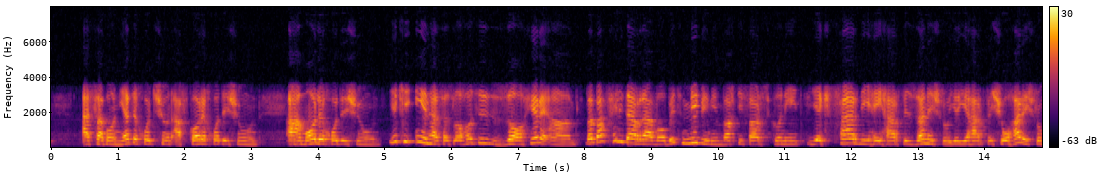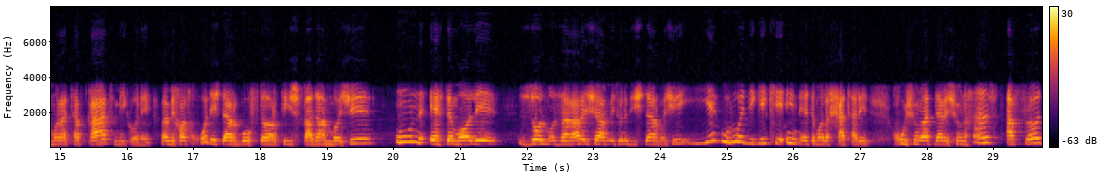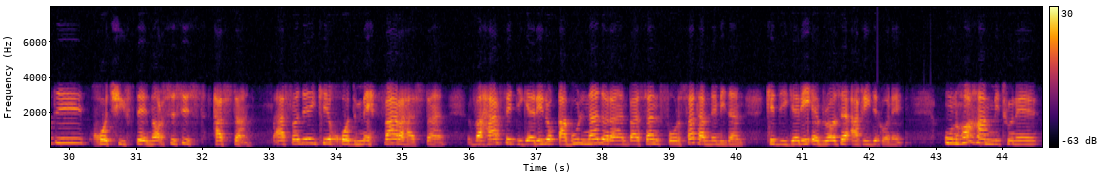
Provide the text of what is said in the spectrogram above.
عصبانیت خودشون افکار خودشون اعمال خودشون. یکی این هست از لحاظ ظاهر امر. و بعد خیلی در روابط می‌بینیم وقتی فرض کنید یک فردی هی حرف زنش رو یا یه حرف شوهرش رو مرتب قطع می‌کنه و می‌خواد خودش در گفتار پیش قدم باشه اون احتمال ظلم و ضررش هم می‌تونه بیشتر باشه. یه گروه دیگه که این احتمال خطر خشونت درشون هست افراد خودشیفته نارسیسیست هستن. افرادی که خودمحور هستند و حرف دیگری رو قبول ندارن و اصلا فرصت هم نمیدن که دیگری ابراز عقیده کنه. اونها هم می‌تونه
